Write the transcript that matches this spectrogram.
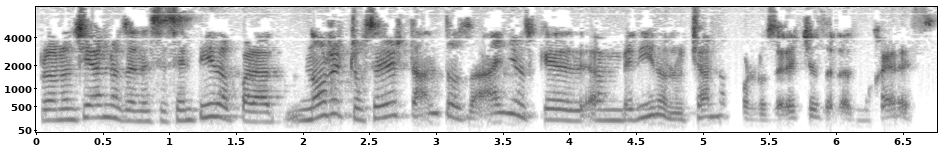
pronunciarnos en ese sentido para no retroceder tantos años que han venido luchando por los derechos de las mujeres.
